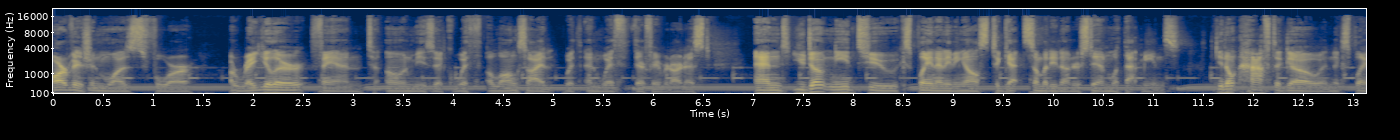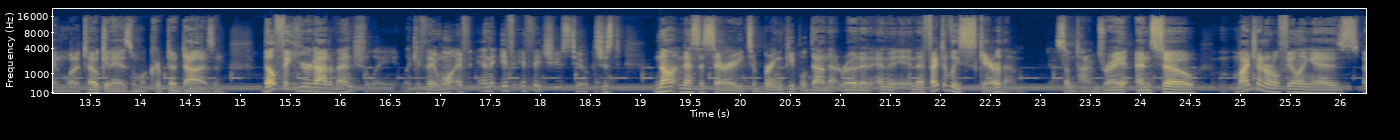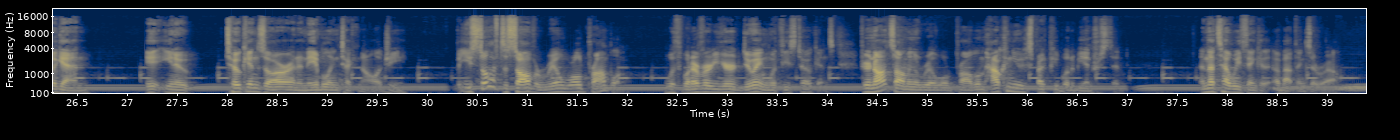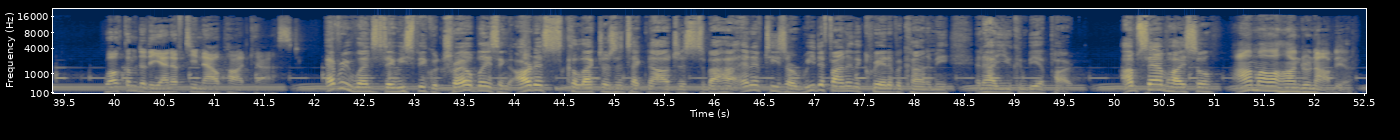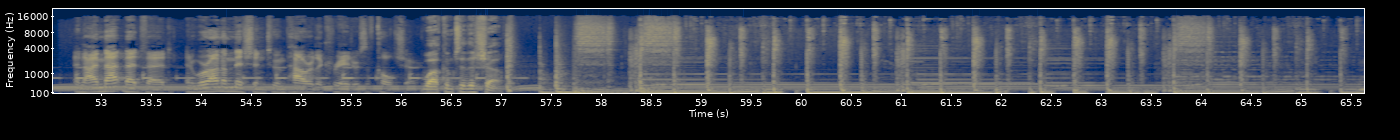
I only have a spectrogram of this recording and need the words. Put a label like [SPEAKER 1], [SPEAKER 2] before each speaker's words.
[SPEAKER 1] our vision was for a regular fan to own music with alongside with and with their favorite artist. And you don't need to explain anything else to get somebody to understand what that means. You don't have to go and explain what a token is and what crypto does, and they'll figure it out eventually. Like if they want, if and if, if they choose to, it's just not necessary to bring people down that road and, and, and effectively scare them sometimes, right? And so my general feeling is again, it, you know, tokens are an enabling technology but you still have to solve a real world problem with whatever you're doing with these tokens. If you're not solving a real world problem, how can you expect people to be interested? And that's how we think about things at Royal.
[SPEAKER 2] Welcome to the NFT Now podcast.
[SPEAKER 3] Every Wednesday, we speak with trailblazing artists, collectors, and technologists about how NFTs are redefining the creative economy and how you can be a part. I'm Sam Hysell.
[SPEAKER 4] I'm Alejandro Navia.
[SPEAKER 2] And I'm Matt Medved, and we're on a mission to empower the creators of culture.
[SPEAKER 3] Welcome to the show.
